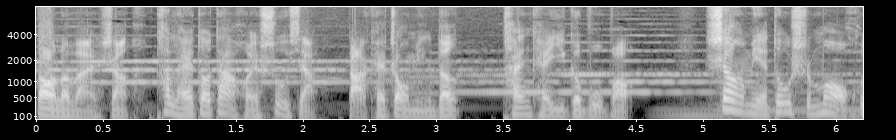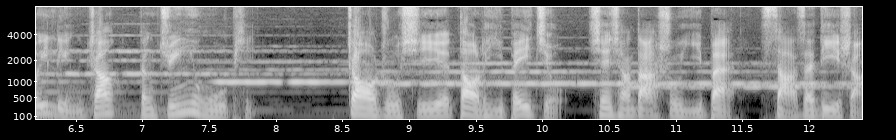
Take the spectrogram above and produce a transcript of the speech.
到了晚上，他来到大槐树下，打开照明灯，摊开一个布包，上面都是帽徽、领章等军用物品。赵主席倒了一杯酒，先向大树一拜，洒在地上，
